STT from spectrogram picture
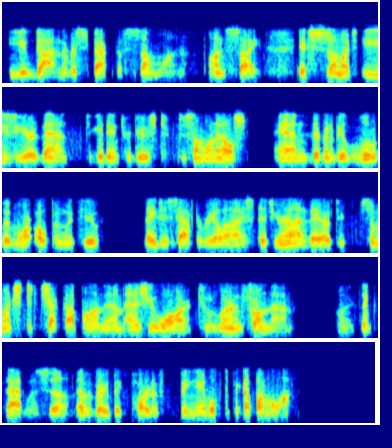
you've gotten the respect of someone on site, it's so much easier then to get introduced to someone else, and they're going to be a little bit more open with you. They just have to realize that you're not there to so much to check up on them as you are to learn from them. I think that was uh, a very big part of being able to pick up on a lot.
